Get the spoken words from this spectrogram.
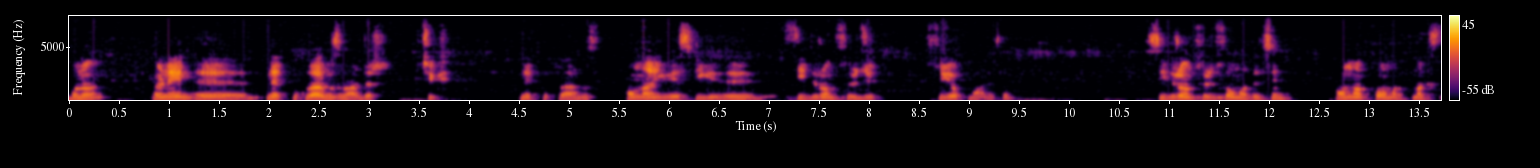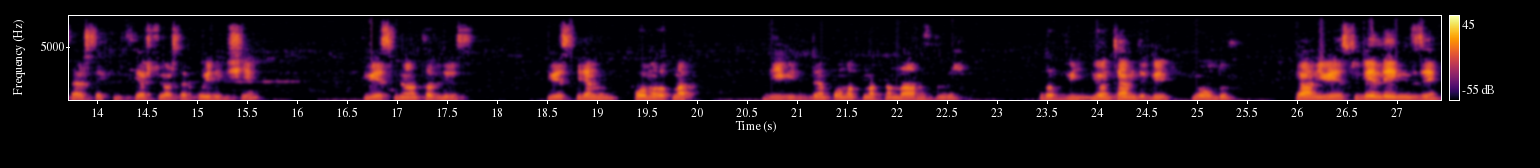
Bunu örneğin e, netbooklarımız vardır. Küçük netbooklarımız. Onların USB e, CD-ROM sürücüsü yok maalesef. CD-ROM sürücüsü olmadığı için ondan format atmak istersek, ihtiyaç duyarsak böyle bir şeye USB'den atabiliriz. USB'den format atmak DVD'den format atmaktan daha hızlıdır. Bu da bir yöntemdir, bir yoldur. Yani USB belleğinizi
